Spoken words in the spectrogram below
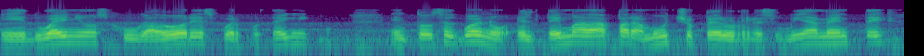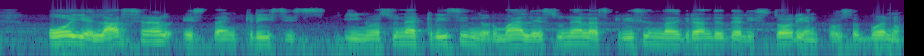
eh, dueños, jugadores, cuerpo técnico. Entonces, bueno, el tema da para mucho, pero resumidamente, hoy el Arsenal está en crisis y no es una crisis normal, es una de las crisis más grandes de la historia. Entonces, bueno,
